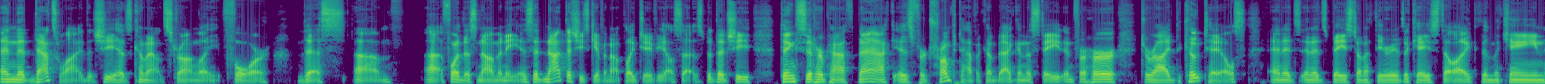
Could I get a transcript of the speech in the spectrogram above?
and that that's why that she has come out strongly for this um, uh, for this nominee is that not that she's given up like JVL says, but that she thinks that her path back is for Trump to have a comeback in the state and for her to ride the coattails. And it's and it's based on a theory of the case that like the McCain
